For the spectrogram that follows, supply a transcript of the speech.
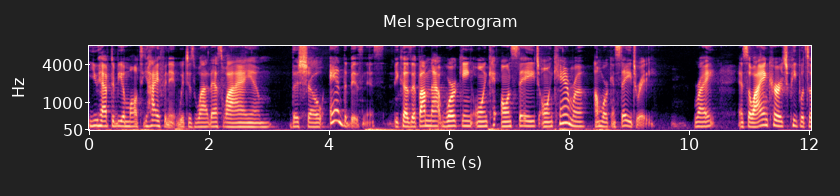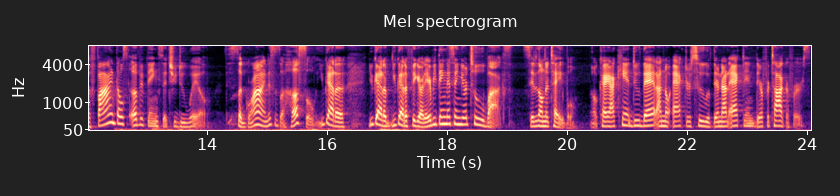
You have to be a multi hyphenate, which is why that's why I am the show and the business. Because if I'm not working on on stage on camera, I'm working stage ready, right? And so I encourage people to find those other things that you do well. This is a grind. This is a hustle. You gotta you gotta you gotta figure out everything that's in your toolbox. Sit it on the table. Okay, I can't do that. I know actors who, if they're not acting, they're photographers.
